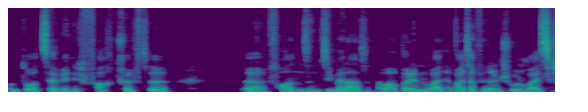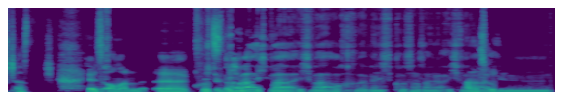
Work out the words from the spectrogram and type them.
und dort sehr wenig Fachkräfte äh, vorhanden sind, die Männer sind. Aber bei den wei weiterführenden Schulen weiß ich das nicht. Jetzt auch mal äh, kurz. Stimmt, ich war, ich war, ich war auch, wenn ich kurz noch sagen, ich war in,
